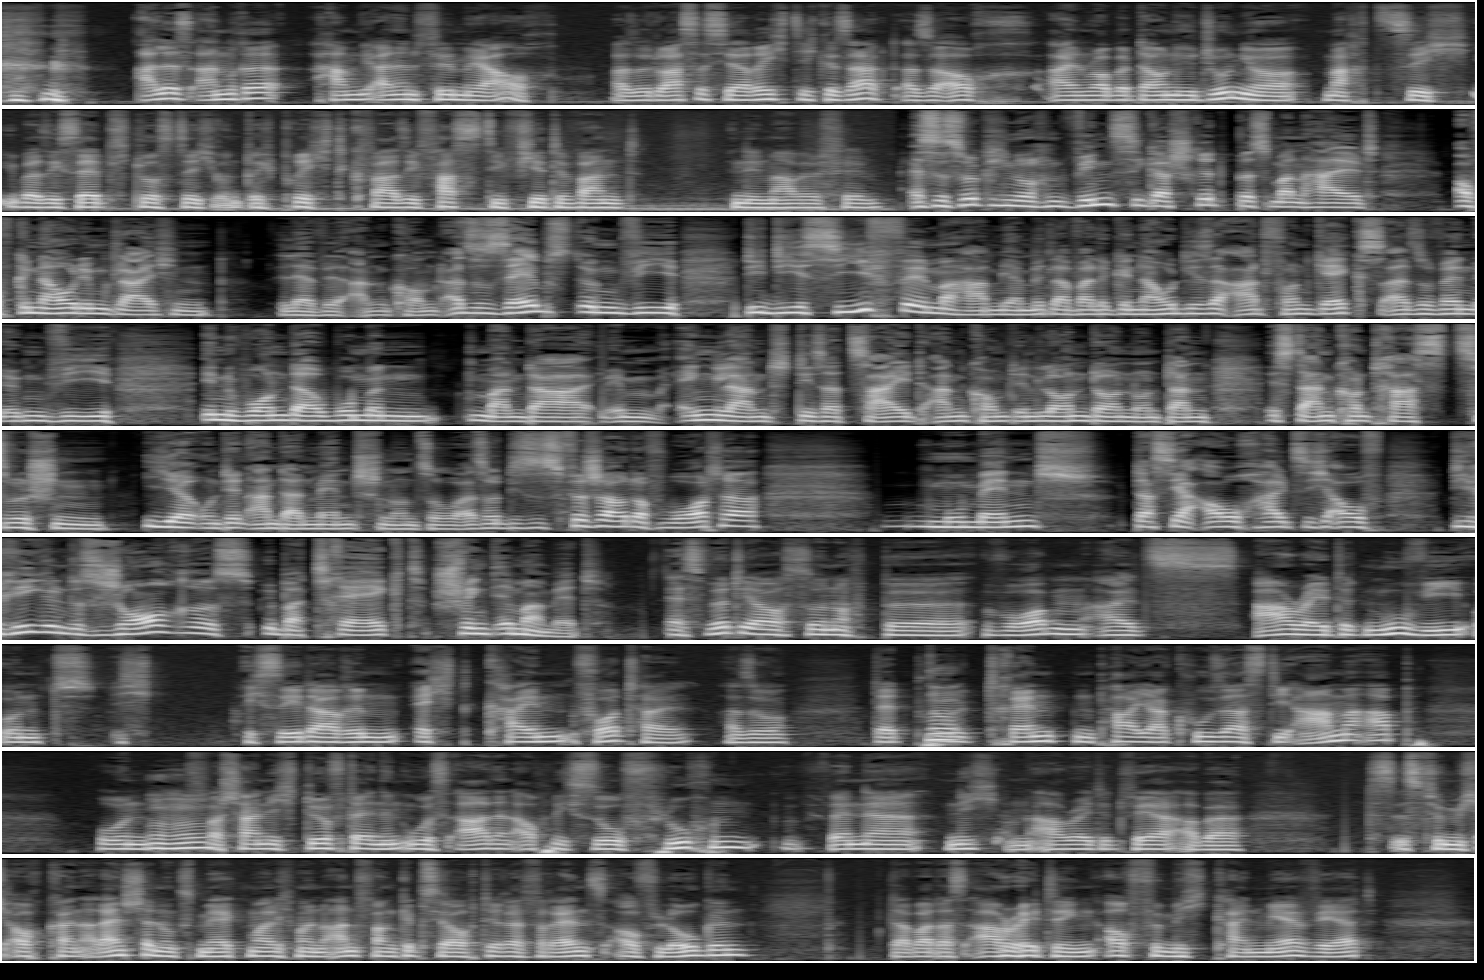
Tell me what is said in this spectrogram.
Alles andere haben die anderen Filme ja auch. Also du hast es ja richtig gesagt. Also auch ein Robert Downey Jr. macht sich über sich selbst lustig und durchbricht quasi fast die vierte Wand in den Marvel-Filmen. Es ist wirklich nur noch ein winziger Schritt, bis man halt auf genau dem gleichen Level ankommt. Also selbst irgendwie die DC-Filme haben ja mittlerweile genau diese Art von Gags. Also wenn irgendwie in Wonder Woman man da im England dieser Zeit ankommt, in London und dann ist da ein Kontrast zwischen ihr und den anderen Menschen und so. Also dieses Fish out of Water Moment, das ja auch halt sich auf die Regeln des Genres überträgt, schwingt immer mit. Es wird ja auch so noch beworben als R-rated Movie und ich ich sehe darin echt keinen Vorteil. Also Deadpool ja. trennt ein paar Yakuzas die Arme ab und mhm. wahrscheinlich dürfte er in den USA dann auch nicht so fluchen, wenn er nicht ein R-rated wäre, aber das ist für mich auch kein Alleinstellungsmerkmal. Ich meine, am Anfang gibt es ja auch die Referenz auf Logan. Da war das R-Rating auch für mich kein Mehrwert.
